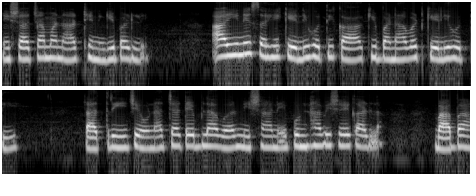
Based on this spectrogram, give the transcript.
निशाच्या मनात ठिणगी पडली. आईने सही केली होती का की बनावट केली होती? रात्री जेवणाच्या टेबलावर निशाने पुन्हा विषय काढला. बाबा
